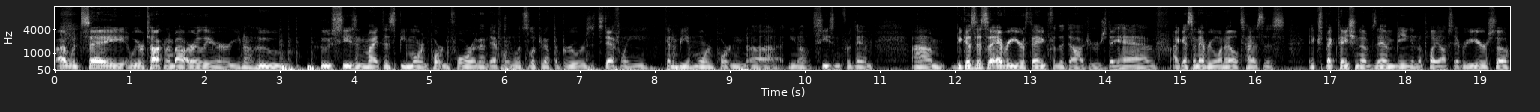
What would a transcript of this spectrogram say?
I would say we were talking about earlier. You know, who whose season might this be more important for? And I definitely was looking at the Brewers. It's definitely going to be a more important, uh, you know, season for them. Um, because is an every year thing for the Dodgers. They have, I guess, and everyone else has this expectation of them being in the playoffs every year. So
